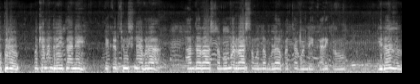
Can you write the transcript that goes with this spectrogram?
అప్పుడు ముఖ్యమంత్రి అయితేనే ఎక్కడ చూసినా కూడా ఆంధ్ర రాష్ట్రం ఉమ్మడి రాష్ట్రం ఉన్నప్పుడు కూడా పచ్చగొండే కార్యక్రమం. ఈరోజు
